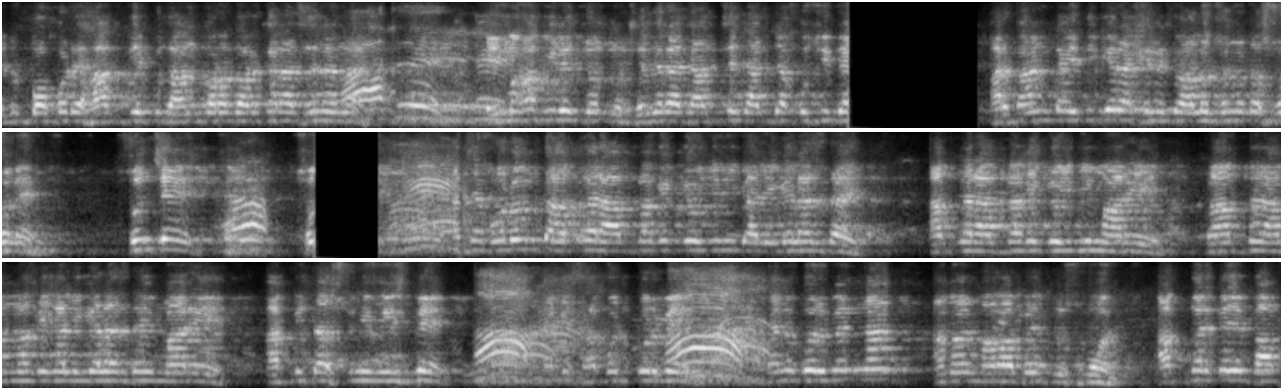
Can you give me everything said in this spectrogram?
একটু পকেটে হাত দিয়ে একটু দান করা দরকার আছে না এই মাহফিলের জন্য ছেলেরা যাচ্ছে যার যা খুশি দেয়। আর গানটা এদিকে রাখেন একটু আলোচনাটা শোনেন। শুনছেন? আচ্ছা বলুন তো আপনার আব্বাকে কেউ যদি গালি দেয়? আপনার আব্বাকে কেউ যদি মারে? বা আপনার আম্মাকে গালি দেয় মারে? আপনি তার সঙ্গে মিশবেন? তাকে সাপোর্ট করবেন? কেন করবেন না? আমার মা বাপের দুশ্মন। আপনার কাছে বাপ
